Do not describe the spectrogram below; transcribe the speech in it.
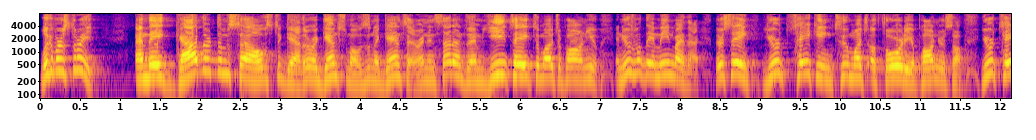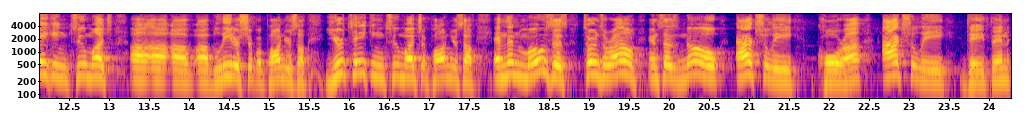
Look at verse 3. And they gathered themselves together against Moses and against Aaron and said unto them, Ye take too much upon you. And here's what they mean by that. They're saying, You're taking too much authority upon yourself. You're taking too much uh, uh, of, of leadership upon yourself. You're taking too much upon yourself. And then Moses turns around and says, No, actually, Korah, actually, Dathan,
